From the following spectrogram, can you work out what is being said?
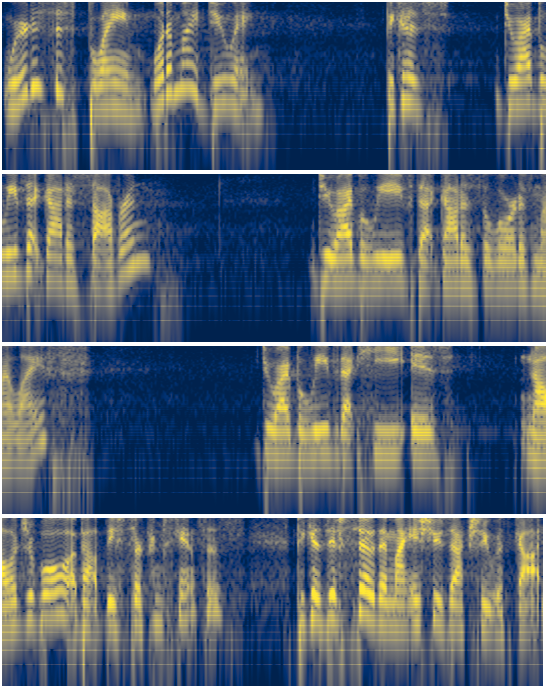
where does this blame? What am I doing? Because do I believe that God is sovereign? Do I believe that God is the Lord of my life? Do I believe that He is knowledgeable about these circumstances? Because if so, then my issue is actually with God.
